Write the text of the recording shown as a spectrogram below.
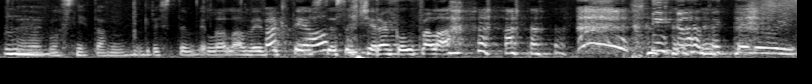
To je mhm. vlastně tam, kde jste byla vy, ve které jste se včera koupala. já, tak to je dobrý.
